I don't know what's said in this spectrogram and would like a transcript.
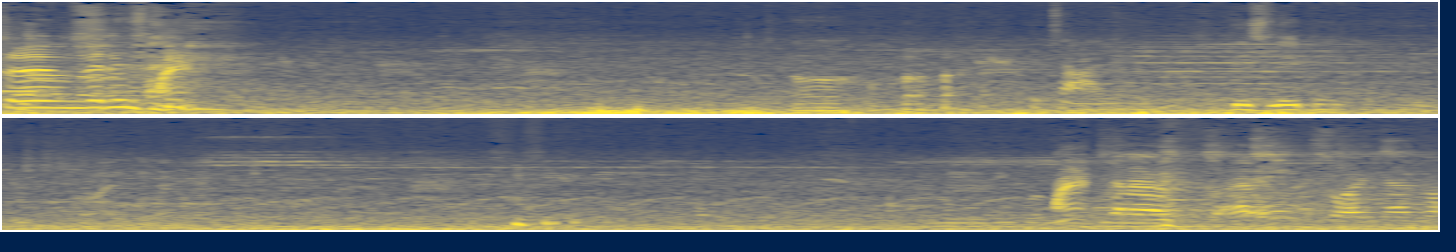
So embarrassing. Oh. He's sleeping. Can I have a name so I can uh,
